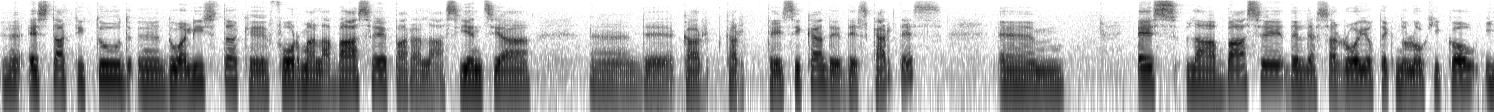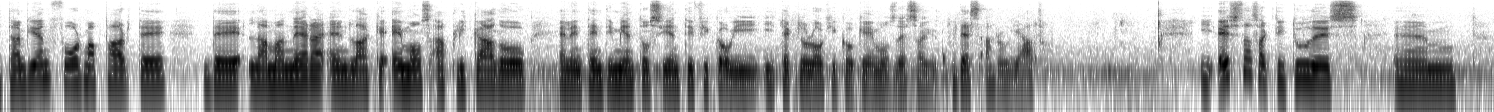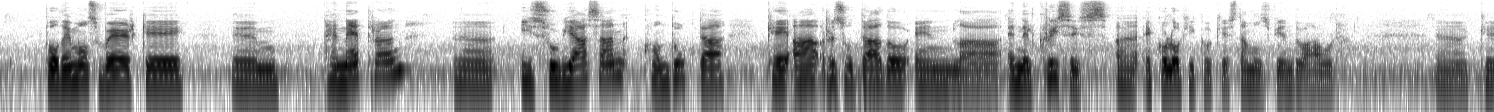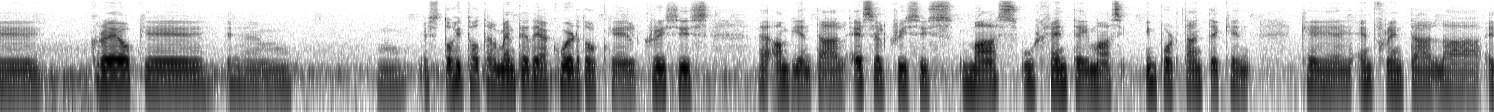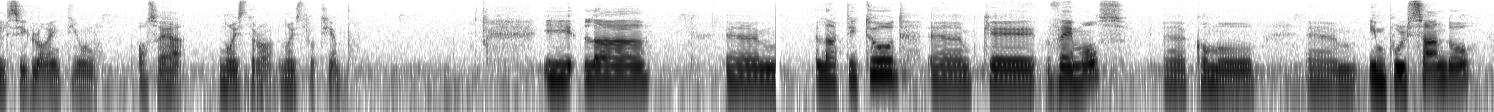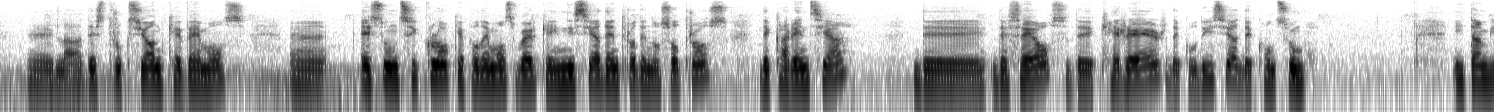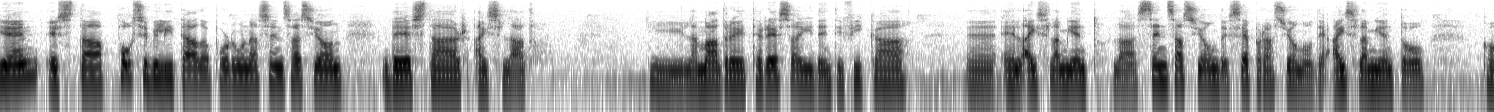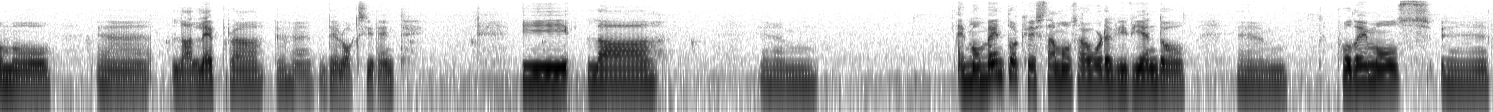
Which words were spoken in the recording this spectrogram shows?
eh, esta actitud eh, dualista que forma la base para la ciencia eh, de cartésica de Descartes em, es la base del desarrollo tecnológico y también forma parte de la manera en la que hemos aplicado el entendimiento científico y, tecnológico que hemos desarrollado. Y estas actitudes em, podemos ver que em, penetran eh, y subyacen conducta que ha resultado en, la, en el crisis eh, ecológico que estamos viendo ahora. Eh, que creo que em, estoy totalmente de acuerdo que el crisis eh, ambiental es el crisis más urgente y más importante que, que enfrenta el siglo XXI, o sea, nuestro, nuestro tiempo. Y la Em, la actitud em, que vemos eh, como impulsando eh, la destrucción que vemos eh, es un ciclo que podemos ver que inicia dentro de nosotros de carencia, de deseos, de querer, de codicia, de consumo. Y también está posibilitado por una sensación de estar aislado y la Madre Teresa identifica eh, el aislamiento, la sensación de separación o de aislamiento como eh, la lepra eh, del occidente. Y la, em, el momento que estamos ahora viviendo em, podemos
